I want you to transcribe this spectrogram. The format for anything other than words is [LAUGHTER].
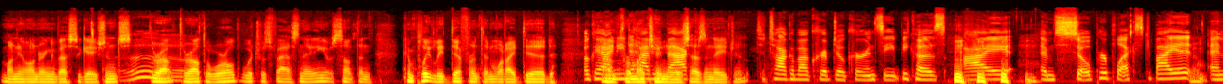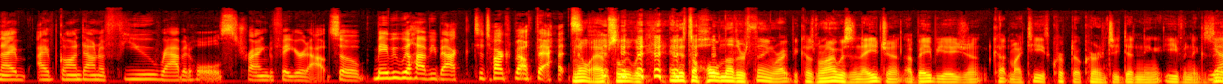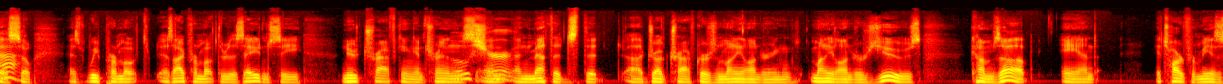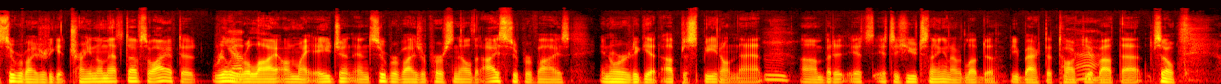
money laundering investigations oh. throughout throughout the world, which was fascinating. It was something completely different than what I did okay, um, I need for to my have ten you years as an agent. To talk about cryptocurrency because [LAUGHS] I am so perplexed by it, yep. and I've I've gone down a few rabbit holes trying to figure it out. So maybe we'll have you back to talk about that. No, absolutely, [LAUGHS] and it's a whole nother thing, right? Because when I was an agent, a baby agent, cut my teeth, cryptocurrency didn't even exist. Yeah. So as we promote, as I promote through this agency new trafficking and trends oh, sure. and, and, methods that uh, drug traffickers and money laundering money launderers use comes up, and it's hard for me as a supervisor to get trained on that stuff. So I have to really yep. rely on my agent and supervisor personnel that I supervise in order to get up to speed on that. Mm. Um, but it, it's it's a huge thing, and I would love to be back to talk yeah. to you about that. So.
